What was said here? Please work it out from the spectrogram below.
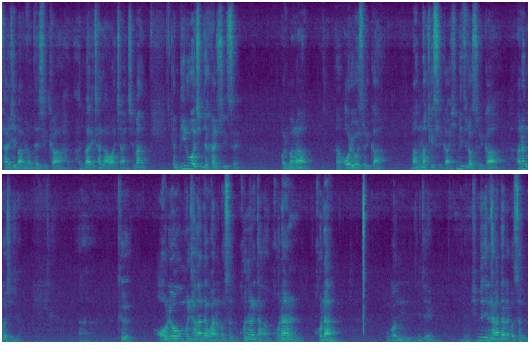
다윗의 마음이 어땠을까 한 말이 잘 나왔지 않지만 미루어 짐작할 수 있어요. 얼마나 어, 어려웠을까, 막막했을까, 힘이 들었을까 하는 것이죠. 어, 그 어려움을 당한다고 하는 것은 고난을 당한 고난 고난 혹은 이제 힘든 일을 당한다는 것은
